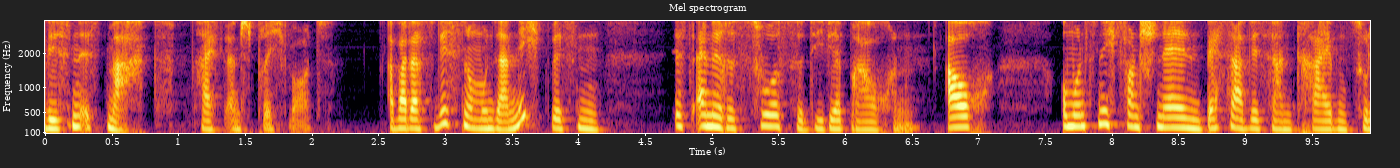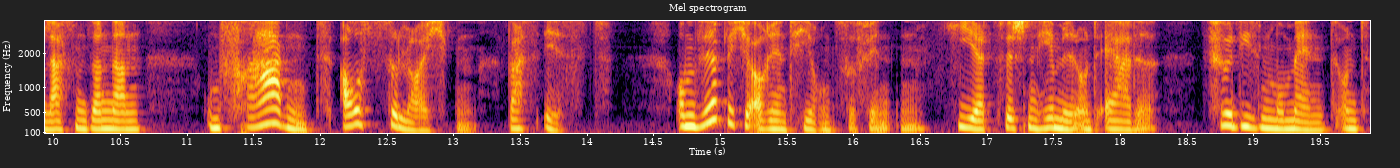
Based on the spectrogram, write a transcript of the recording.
Wissen ist Macht, heißt ein Sprichwort. Aber das Wissen um unser Nichtwissen ist eine Ressource, die wir brauchen, auch um uns nicht von schnellen Besserwissern treiben zu lassen, sondern um fragend auszuleuchten, was ist um wirkliche Orientierung zu finden, hier zwischen Himmel und Erde, für diesen Moment und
